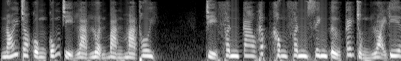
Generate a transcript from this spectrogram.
Nói cho cùng cũng chỉ là luận bàn mà thôi. Chỉ phân cao thấp không phân sinh tử cái chủng loại kia.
